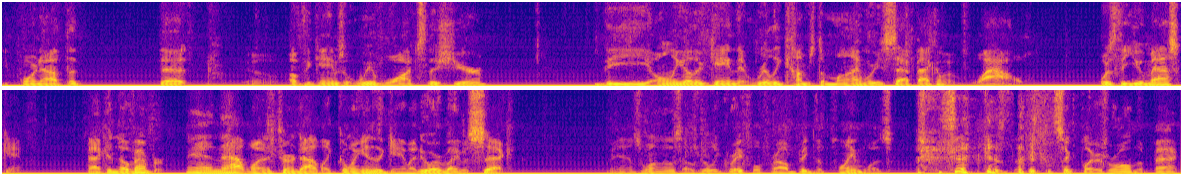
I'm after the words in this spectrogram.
you point out that that you know, of the games that we've watched this year, the only other game that really comes to mind where you sat back and went, "Wow," was the UMass game back in November. And that one, it turned out like going into the game, I knew everybody was sick. I mean, it was one of those I was really grateful for how big the plane was because the sick players were all in the back.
